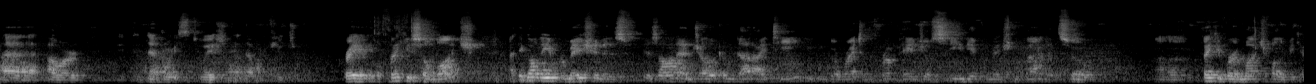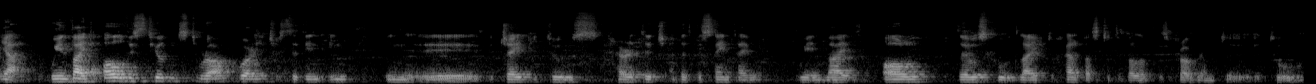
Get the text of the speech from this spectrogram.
uh, our contemporary situation and our future. Great. Well, thank you so much. I think all the information is, is on angelicum.it. You can go right to the front page. You'll see the information about it. So, uh, thank you very much, Father Miguel. Yeah, we invite all the students to Rome who are interested in, in, in uh, JP2's heritage, and at the same time, we invite all those who would like to help us to develop this program to, to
